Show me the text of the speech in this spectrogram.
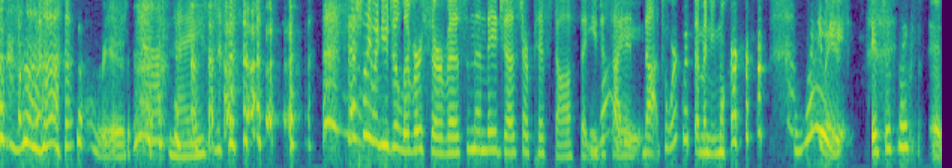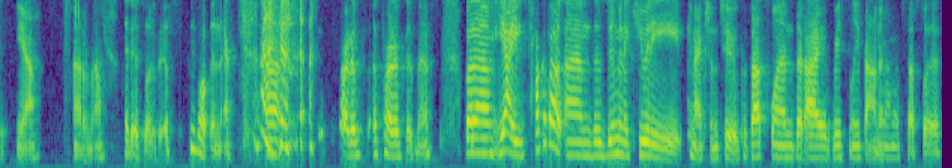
So rude. Not nice. Especially when you deliver service and then they just are pissed off that you decided not to work with them anymore. Right. Anyways. It just makes it, yeah. I don't know. It is what it is. We've all been there. Um, part of a part of business. But um, yeah, you talk about um, the Zoom and Acuity connection too, because that's one that I recently found and I'm obsessed with.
